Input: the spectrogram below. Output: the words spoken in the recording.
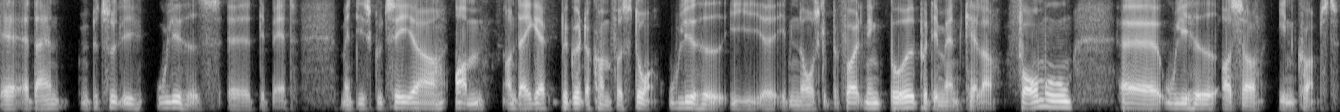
at der er en en betydelig ulighedsdebat. Øh, man diskuterer, om, om der ikke er begyndt at komme for stor ulighed i, øh, i den norske befolkning, både på det, man kalder formue, øh, ulighed og så indkomst.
